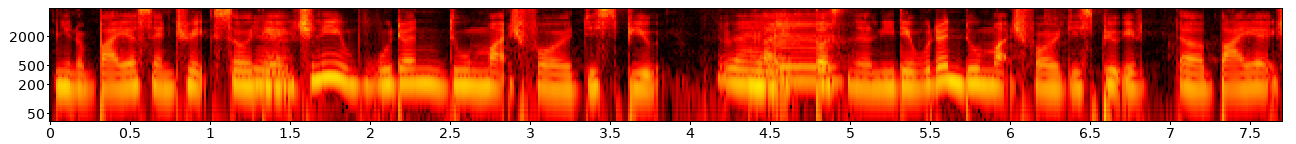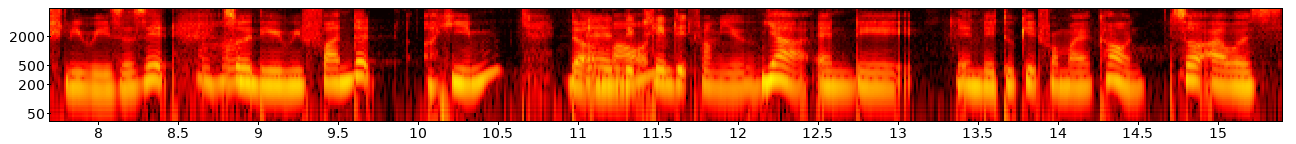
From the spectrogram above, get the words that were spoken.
you know, buyer centric. So they actually wouldn't do much for a dispute Right. like personally they wouldn't do much for a dispute if the buyer actually raises it Uh-huh. so they refunded him the and amount they claimed it from you. yeah and they and they took it from my account so i was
